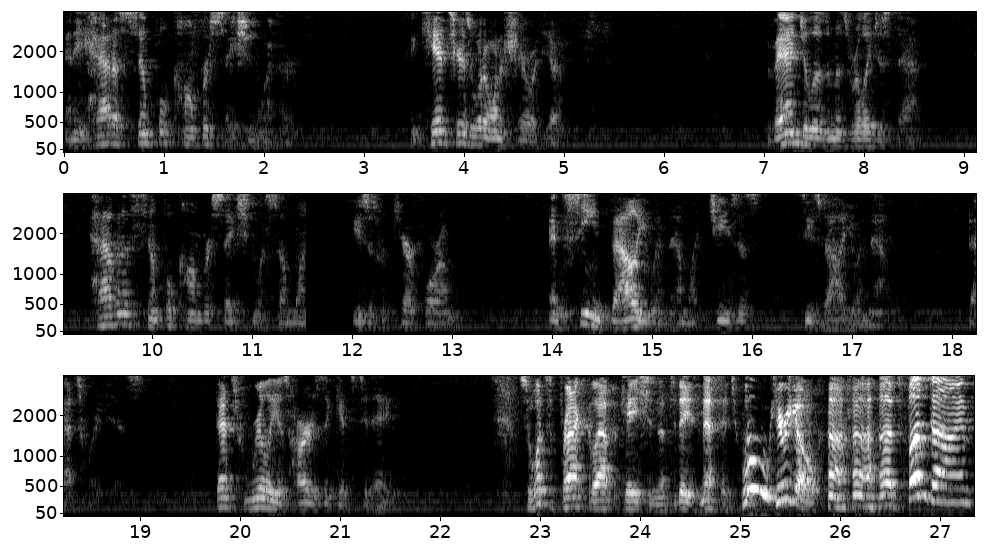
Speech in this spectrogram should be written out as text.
And he had a simple conversation with her. And kids, here's what I want to share with you. Evangelism is really just that. Having a simple conversation with someone Jesus would care for them and seeing value in them like Jesus sees value in them. That's what it is. That's really as hard as it gets today. So, what's the practical application of today's message? Woo, here we go. it's fun time.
